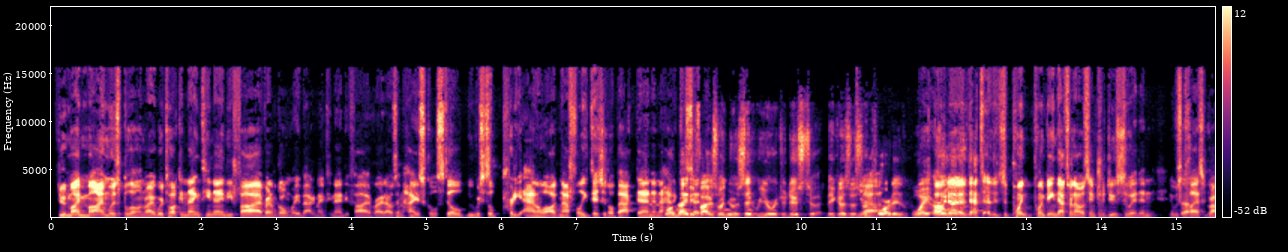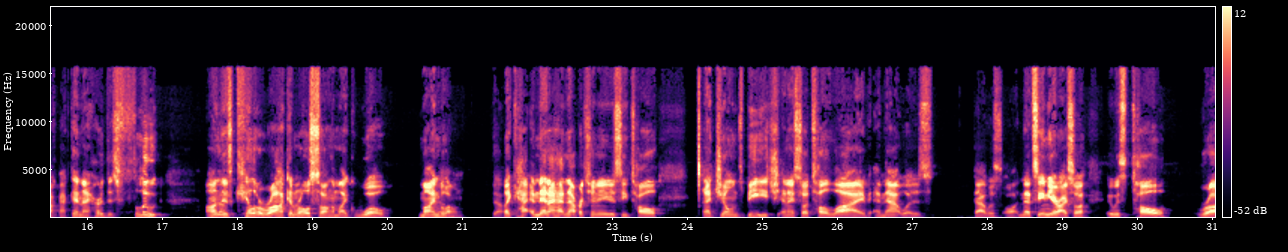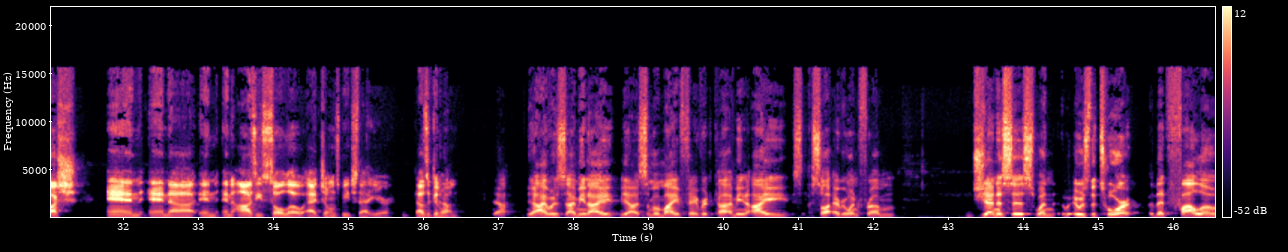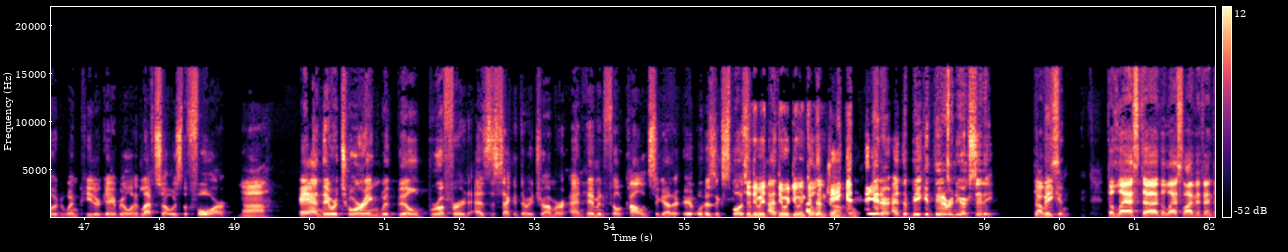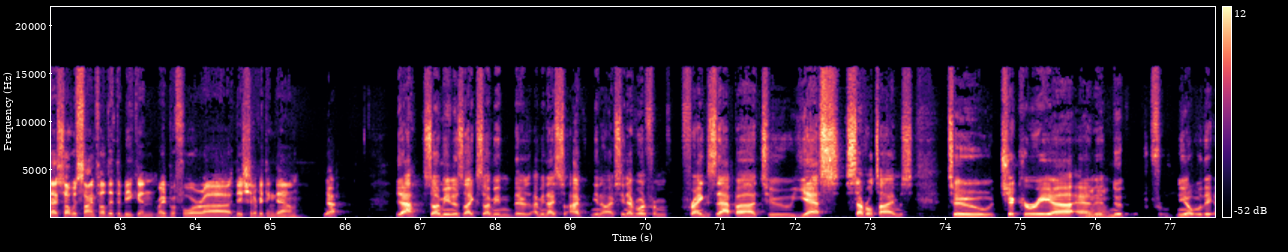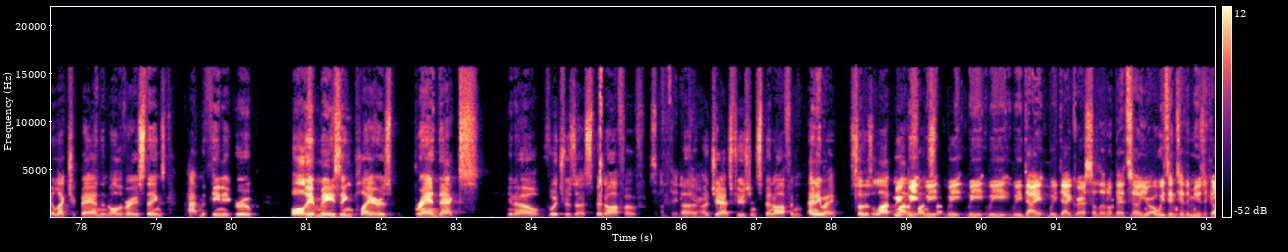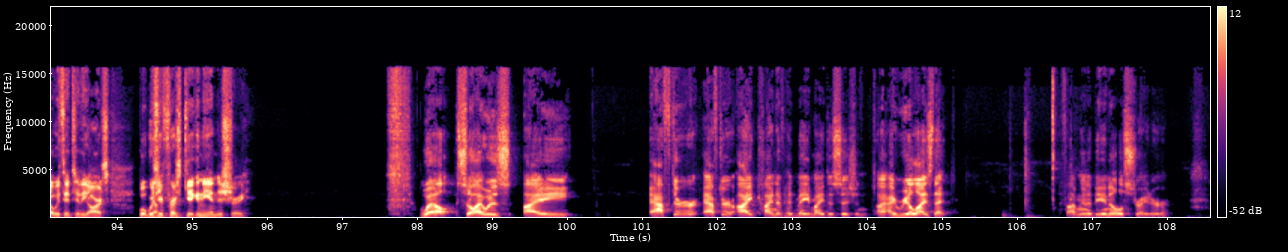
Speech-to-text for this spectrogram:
Dude, my mind was blown, right? We're talking 1995, right? I'm going way back, 1995, right? I was in high mm-hmm. school. Still, we were still pretty analog, not fully digital back then. And I Well, 95 is when you was in, you were introduced to it because it was Yeah. recorded way Oh earlier. no, no, that's it's the point. Point being, that's when I was introduced to it, and it was Yeah. classic rock back then. I heard this flute on Yeah. this killer rock and roll song. I'm like, whoa, mind blown. Yeah. Like, and then I had an opportunity to see Tull at Jones Beach, and I saw Tull live, and that was that was all. And that same year, I saw it was Tull, Rush, and and uh and and Ozzy solo at Jones Beach that year. That was a good Yeah. one. Yeah. Yeah. I was, I mean, I, yeah, some of my favorite, I mean, I saw everyone from Genesis when it was the tour that followed when Peter Gabriel had left. So it was the four. Ah, And they were touring with Bill Bruford as the secondary drummer and him and Phil Collins together. It was explosive. so they were at, they were doing at the. Beacon Theater, at the Beacon Theater in New York City. The That was- Beacon. The last uh the last live event I saw was Seinfeld at the Beacon right before uh they shut everything down. Yeah. Yeah. So I mean, it's like so. I mean, there's. I mean, I I've you know I've seen everyone from Frank Zappa to Yes several times to Chick Corea and Mhm. new, you know the Electric Band and all the various things. Pat Metheny Group, all the amazing players. Brand X, you know, which was a spinoff of uh, a jazz fusion spinoff. And anyway, so there's a lot, we, lot we, of fun we, stuff. we, we, we, we, di- we digress a little bit. So you're always into the music, always into the arts. What was Yeah. your first gig in the industry? Well, so I was I after after I kind of had made my decision, I, I realized that if I'm going to be an illustrator,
